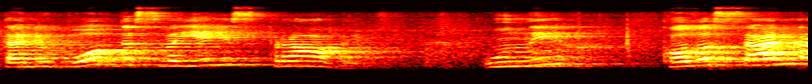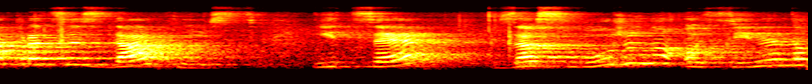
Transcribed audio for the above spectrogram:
та любов до своєї справи. У них колосальна працездатність, і це заслужено оцінено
